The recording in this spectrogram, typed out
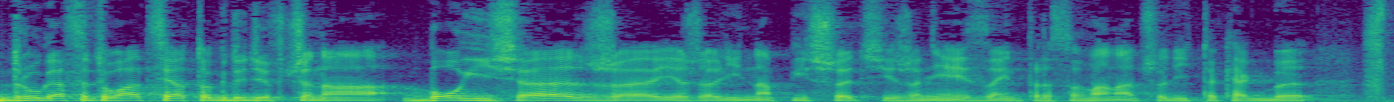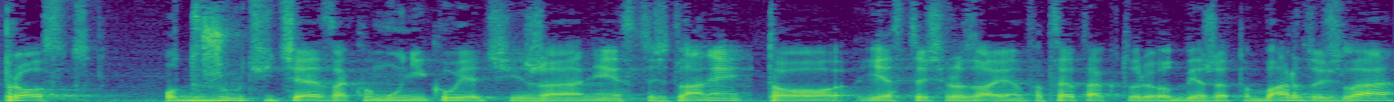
Druga sytuacja to gdy dziewczyna boi się, że jeżeli napisze ci, że nie jest zainteresowana, czyli tak jakby wprost odrzuci cię, zakomunikuje ci, że nie jesteś dla niej, to jesteś rodzajem faceta, który odbierze to bardzo źle,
